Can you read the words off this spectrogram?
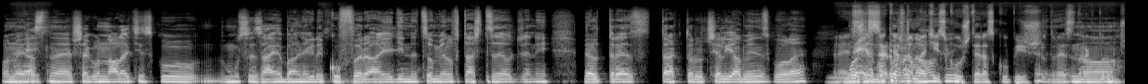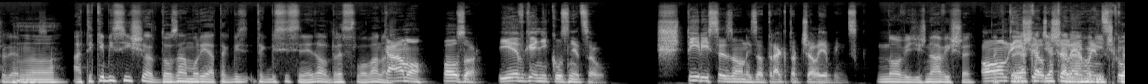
Ono Hej. jasné, však on na letisku mu se zajebal někde kufr a jediné, co měl v tašce od ženy, byl trest traktoru Čeliabinsk, vole. Môže na každom letisku už teraz kúpiš dres No, traktoru Čeliabinsk. no. A ty keby si išiel do Zámoria, tak by, tak by si si nedal dres Slovana. Kámo, pozor, Evgeni Kuznecov. 4 sezóny za traktor Čeliabinsk. No vidíš, navyše. On išiel. Čeliabinsku,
